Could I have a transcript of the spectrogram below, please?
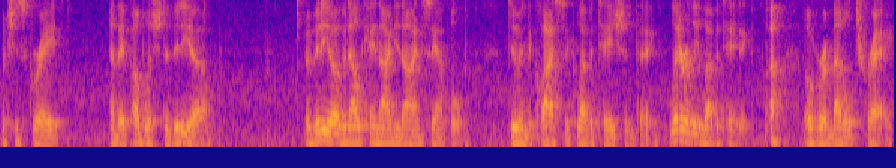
which is great. And they published a video, a video of an LK99 sample doing the classic levitation thing, literally levitating over a metal tray.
